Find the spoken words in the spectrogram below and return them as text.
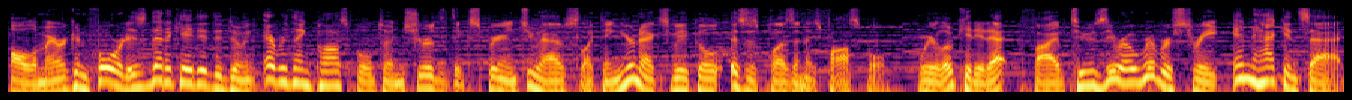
All American Ford is dedicated to doing everything possible to ensure that the experience you have selecting your next vehicle is as pleasant as possible. We're located at 520 River Street in Hackensack.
